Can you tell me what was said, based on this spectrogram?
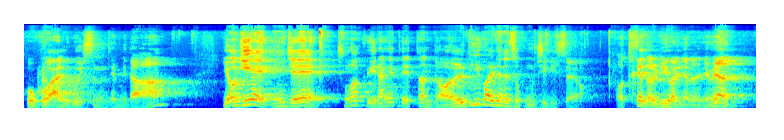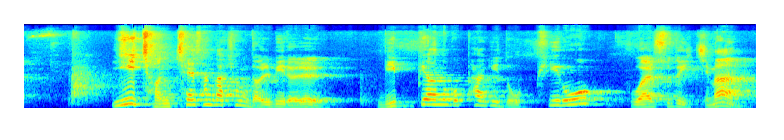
그거 알고 있으면 됩니다. 여기에 이제 중학교 1학년 때 했던 넓이 관련해서 공식이 있어요. 어떻게 넓이 관련하냐면 이 전체 삼각형 넓이를 밑변 곱하기 높이로 구할 수도 있지만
